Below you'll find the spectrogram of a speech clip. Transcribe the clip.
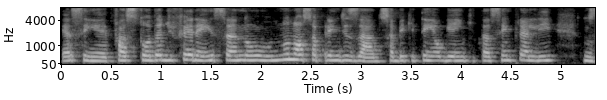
é assim, é, faz toda a diferença no, no, nosso aprendizado, saber que tem alguém que está sempre ali nos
